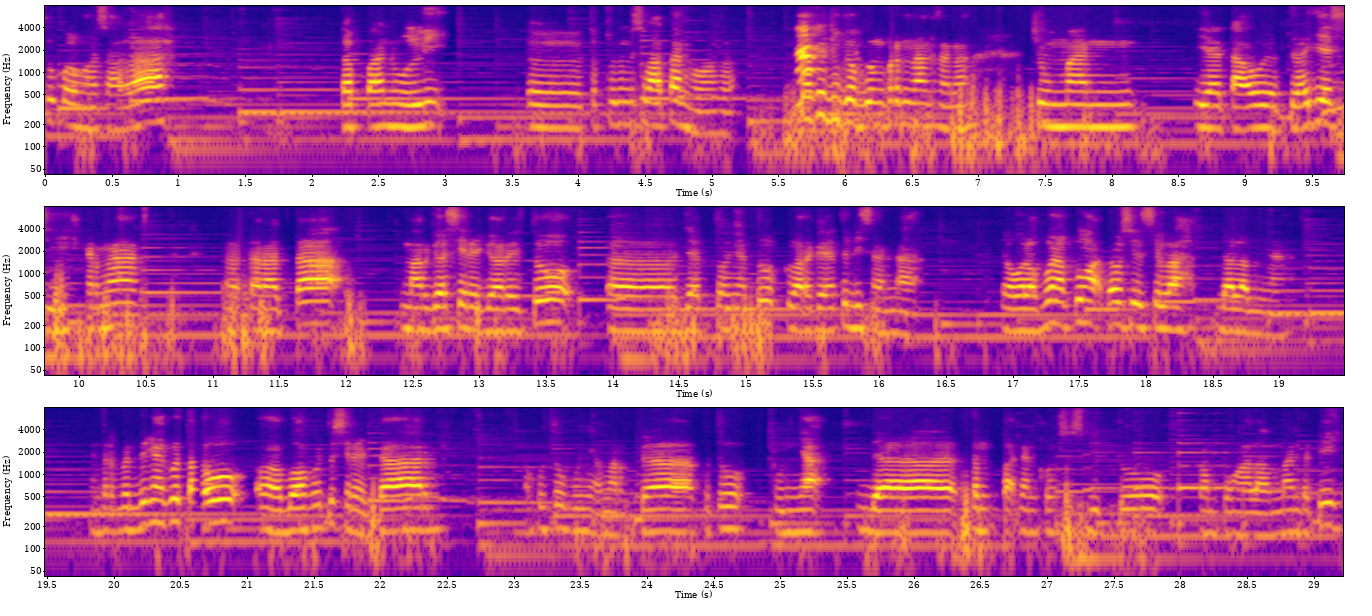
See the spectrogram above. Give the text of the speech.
tuh kalau nggak salah Tapanuli. uh, Tepung Selatan kalau nggak salah. Aku juga belum pernah ke sana. Cuman ya tahu itu aja sih karena rata-rata marga Siregar itu uh, jatuhnya tuh keluarganya tuh di sana. Ya walaupun aku nggak tahu silsilah dalamnya. Yang terpenting aku tahu uh, bahwa aku itu Siregar, aku tuh punya marga, aku tuh punya da tempat yang khusus gitu, kampung halaman. Tapi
